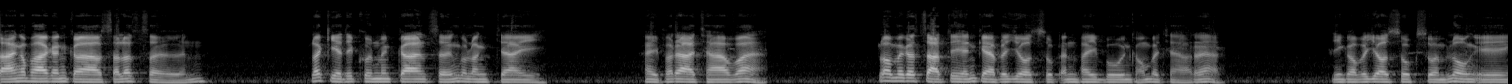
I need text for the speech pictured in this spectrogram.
ต่างก็พากันกล่าวสรรเสริญ พระเกียรติคุณเป็นการเสริมกำลังใจ ให้พระราชาว่าเราเป็นกษัตริย์ที่เห็นแก่ประโยชน์สุขอันไพบูรณ์ของประชาราษยิ่งกว่าประโยชน์สุขส่วนพระองค์เอง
